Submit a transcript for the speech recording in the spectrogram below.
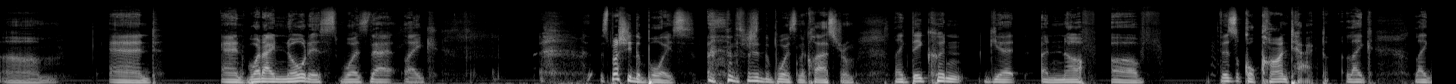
um, and and what I noticed was that like, especially the boys, especially the boys in the classroom, like they couldn't get enough of physical contact, like like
